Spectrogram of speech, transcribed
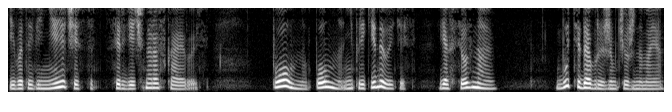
и в этой вине я чисто сердечно раскаиваюсь. Полно, полно, не прикидывайтесь, я все знаю. Будьте добры, жемчужина моя,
